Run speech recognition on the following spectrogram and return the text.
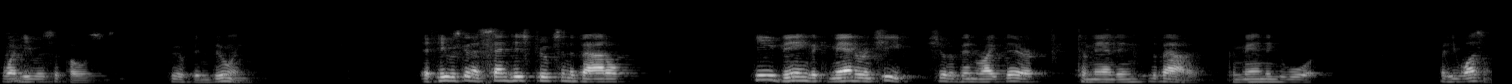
what he was supposed to have been doing. If he was going to send his troops into battle, he, being the commander in chief, should have been right there commanding the battle, commanding the war. But he wasn't.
